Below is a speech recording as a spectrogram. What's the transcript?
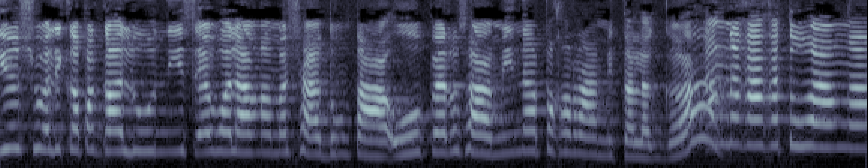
usually kapag ka lunis, eh wala nga masyadong tao. Pero sa amin, napakarami talaga. Ang nakakatuwa nga,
